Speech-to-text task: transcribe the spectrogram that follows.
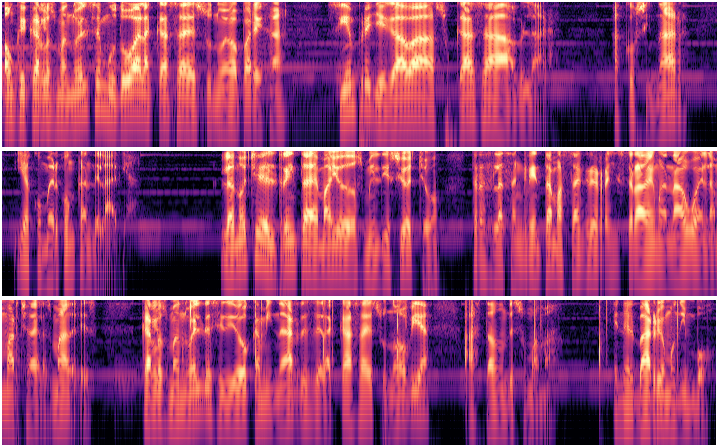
Aunque Carlos Manuel se mudó a la casa de su nueva pareja, siempre llegaba a su casa a hablar, a cocinar y a comer con Candelaria. La noche del 30 de mayo de 2018, tras la sangrienta masacre registrada en Managua en la Marcha de las Madres, Carlos Manuel decidió caminar desde la casa de su novia hasta donde su mamá, en el barrio Monimbó,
